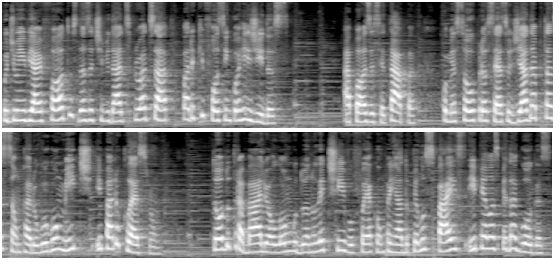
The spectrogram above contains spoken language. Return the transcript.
podiam enviar fotos das atividades para o WhatsApp para que fossem corrigidas. Após essa etapa, começou o processo de adaptação para o Google Meet e para o Classroom, Todo o trabalho ao longo do ano letivo foi acompanhado pelos pais e pelas pedagogas,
